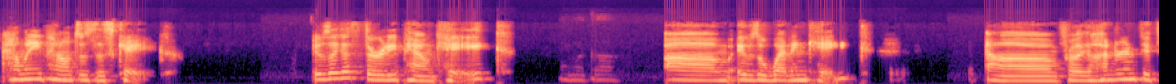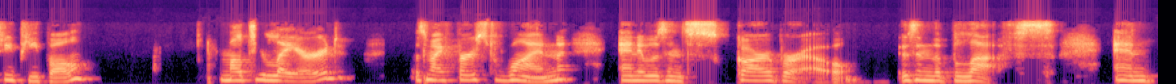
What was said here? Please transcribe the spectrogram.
How many pounds was this cake? It was like a 30 pound cake. oh my god Um, it was a wedding cake um, for like 150 people, multi layered. It was my first one, and it was in Scarborough. It was in the Bluffs. And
